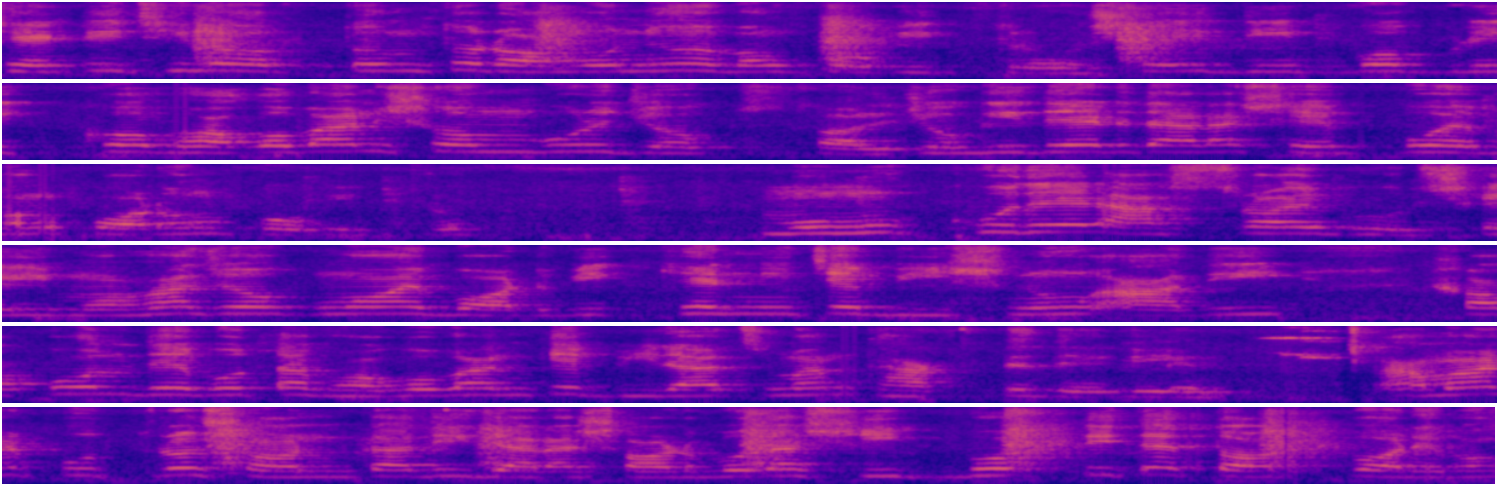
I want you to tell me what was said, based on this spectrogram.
সেটি ছিল অত্যন্ত রমণীয় এবং পবিত্র। সেই দিব্য বৃক্ষ ভগবান শম্ভুর যোগস্থল, যোগীদের দ্বারা সেব্য এবং পরম পবিত্র। মুমুক্ষুদের আশ্রয়ভূত, সেই মহাযোগময় বটবৃক্ষের নিচে বিষ্ণু আদি সকল দেবতা ভগবানকে বিরাজমান থাকতে দেখলেন। আমার পুত্র সনকাদি যারা সর্বদা শিব ভক্তিতে তৎপর এবং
